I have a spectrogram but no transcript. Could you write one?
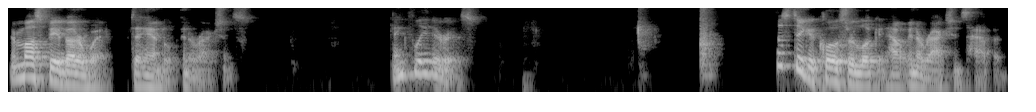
There must be a better way to handle interactions. Thankfully, there is. Let's take a closer look at how interactions happen.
